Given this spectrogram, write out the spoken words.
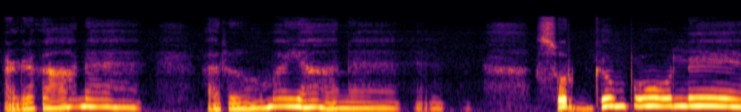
அழகான அருமையான சொர்க்கம் போலே.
